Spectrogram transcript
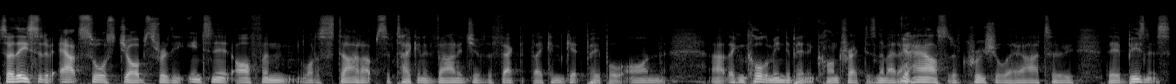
so these sort of outsourced jobs through the internet, often a lot of startups have taken advantage of the fact that they can get people on, uh, they can call them independent contractors, no matter yeah. how sort of crucial they are to their business.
